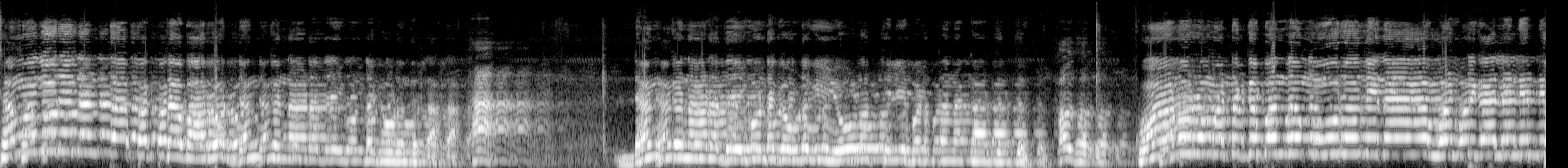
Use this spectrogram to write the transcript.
ಸಮುದ್ರದಂತ ಭಕ್ತ ಬಾರೋ ಡಂಕನಾಡ ದೈಗೊಂಡ ಗೌಡಂದಿರ್ಲ. ಹಾ. ಡಂಕನಾಡ ದೈಗೊಂಡ ಗೌಡಗೆ ಏಳು ತಿಳಿ ಬಡತನ ಕಾರ್ತಿತ್ತು ಕ್ವಾಣೂರು ಮಠಕ್ಕೆ ಬಂದ ಮೂರು ದಿನ ಒಂಟಗಾಲಿ ನಿಂತ.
